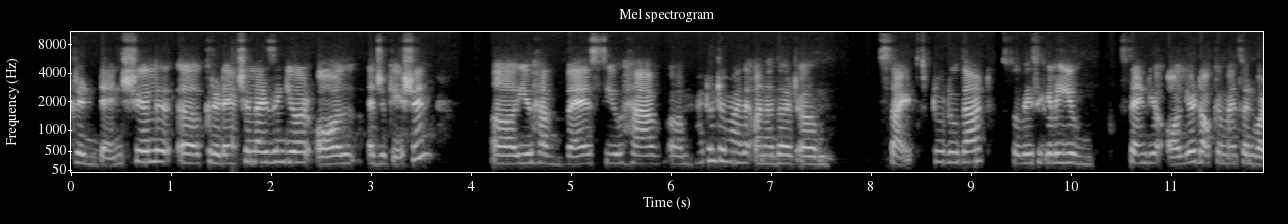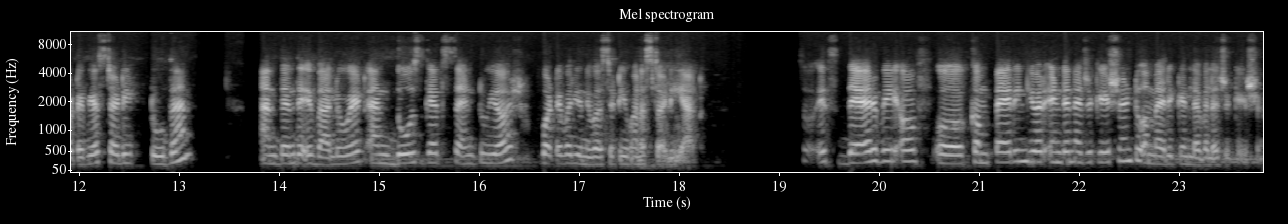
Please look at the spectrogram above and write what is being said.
credential uh, credentializing your all education. Uh, you have WES, you have um, I don't remember another um, sites to do that. So basically, you send your all your documents and whatever you studied to them, and then they evaluate, and those get sent to your whatever university you want to study at. So it's their way of uh, comparing your Indian education to American level education.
